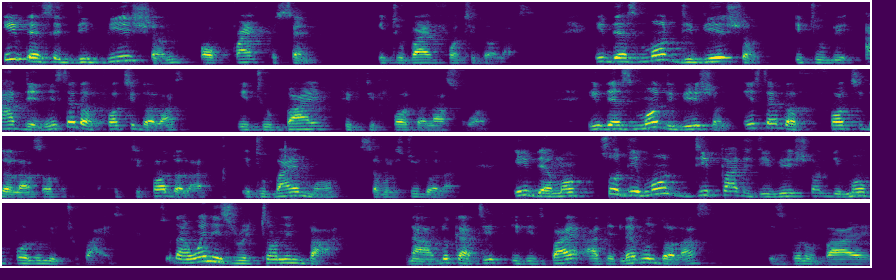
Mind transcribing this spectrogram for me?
If there's a deviation of 5%, it will buy $40. If there's more deviation, it will be adding. Instead of $40, it will buy $54 worth. If there's more deviation, instead of $40 or $54, it will buy more, $72. If they're more, so the more deeper the deviation, the more volume it buys. So that when it's returning back, now look at it. If it's buy at $11, it's going to buy,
